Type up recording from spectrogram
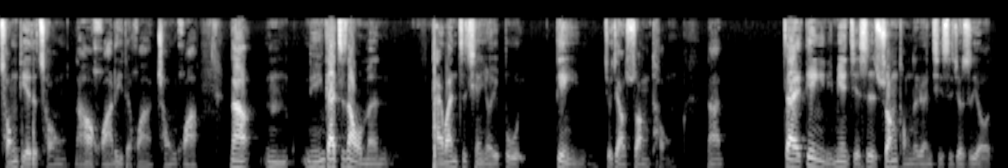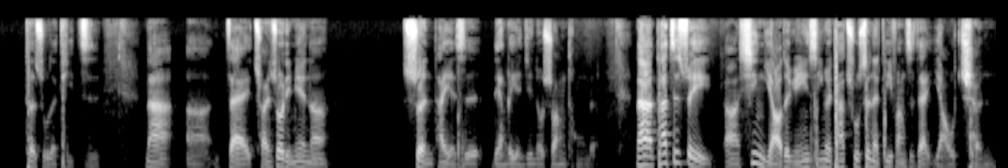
重叠的重，然后华丽的华，重华。那嗯，你应该知道，我们台湾之前有一部电影就叫《双瞳》。那在电影里面解释双瞳的人，其实就是有特殊的体质。那呃，在传说里面呢，舜他也是两个眼睛都双瞳的。那他之所以啊、姓尧的原因，是因为他出生的地方是在尧城，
